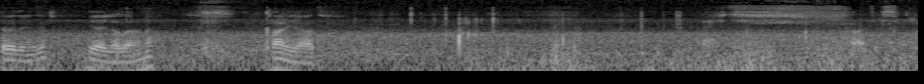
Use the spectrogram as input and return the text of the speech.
Karadeniz'in yaylalarına kar yağdı. Evet. Hadi bismillah.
